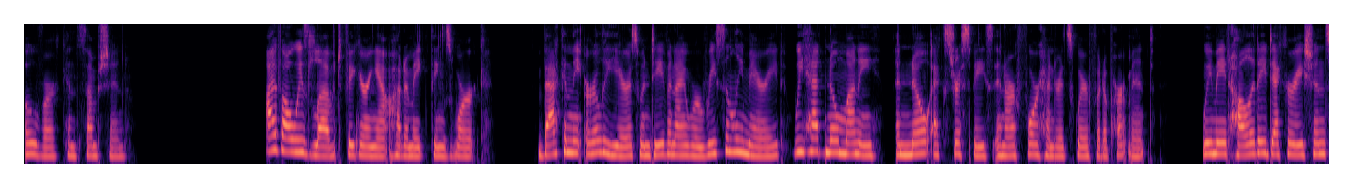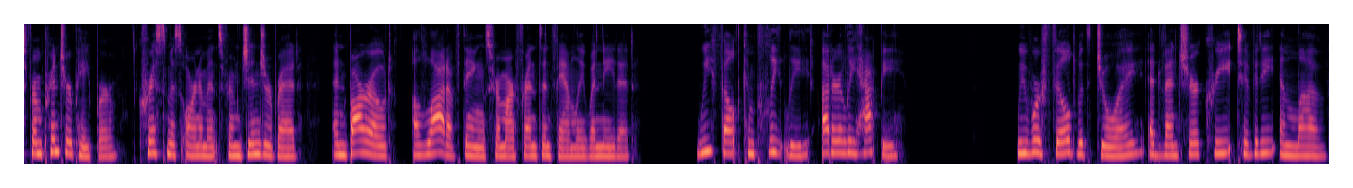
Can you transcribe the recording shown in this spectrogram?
over consumption. I've always loved figuring out how to make things work. Back in the early years when Dave and I were recently married, we had no money and no extra space in our 400 square foot apartment. We made holiday decorations from printer paper, Christmas ornaments from gingerbread, and borrowed a lot of things from our friends and family when needed. We felt completely, utterly happy. We were filled with joy, adventure, creativity, and love.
